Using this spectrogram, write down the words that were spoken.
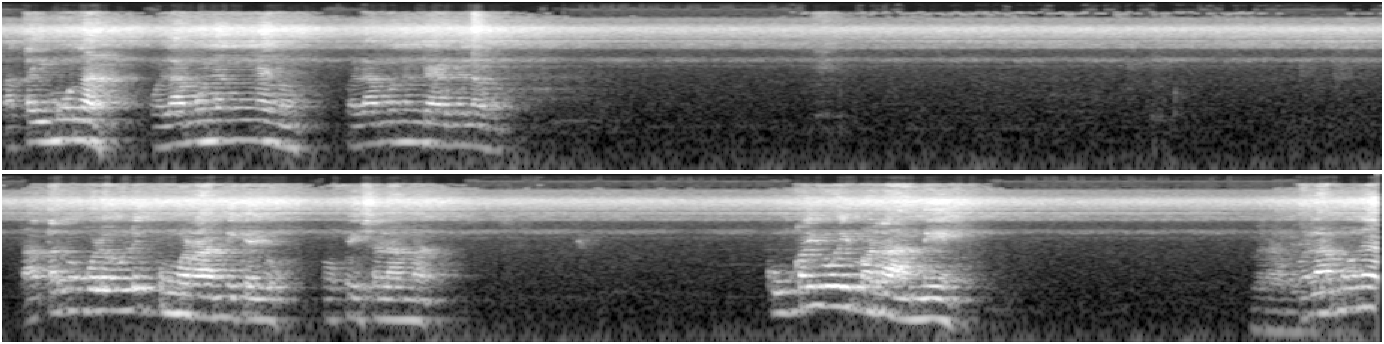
Patay muna. Wala mo nang ano, wala mo nang gagalaw. Tatanong ko lang ulit kung marami kayo. Okay, salamat. Kung kayo ay marami, Marami. wala muna.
